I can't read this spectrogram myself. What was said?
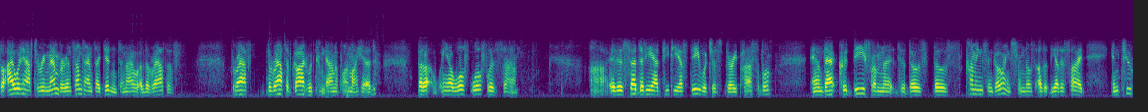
So I would have to remember, and sometimes I didn't, and I the wrath of the wrath the wrath of God would come down upon my head. But uh, you know, Wolf Wolf was. Uh, uh, it is said that he had PTSD, which is very possible, and that could be from the, the those those comings and goings from those other the other side in too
